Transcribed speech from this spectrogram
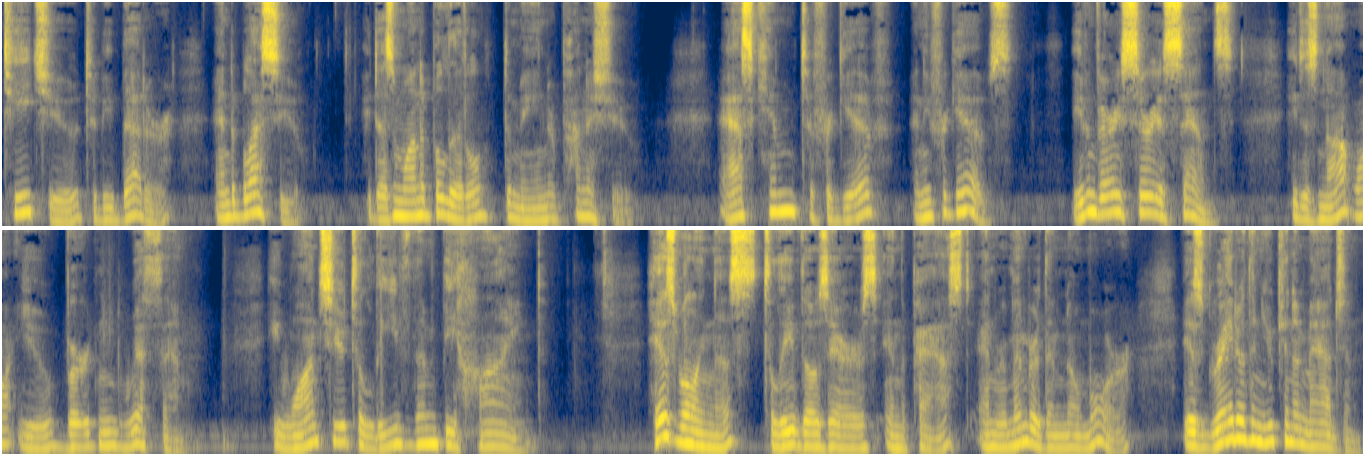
teach you to be better, and to bless you. He doesn't want to belittle, demean, or punish you. Ask Him to forgive, and He forgives, even very serious sins. He does not want you burdened with them. He wants you to leave them behind. His willingness to leave those errors in the past and remember them no more is greater than you can imagine.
